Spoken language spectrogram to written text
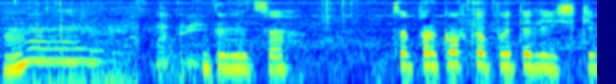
Смотри. Дивіться, це парковка по-італійськи.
